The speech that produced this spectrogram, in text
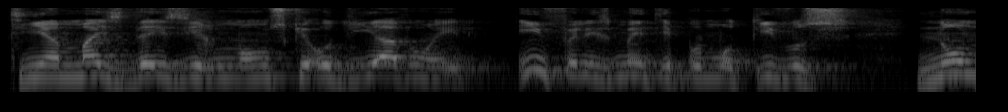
Tinha mais dez irmãos que odiavam ele. Infelizmente, por motivos não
